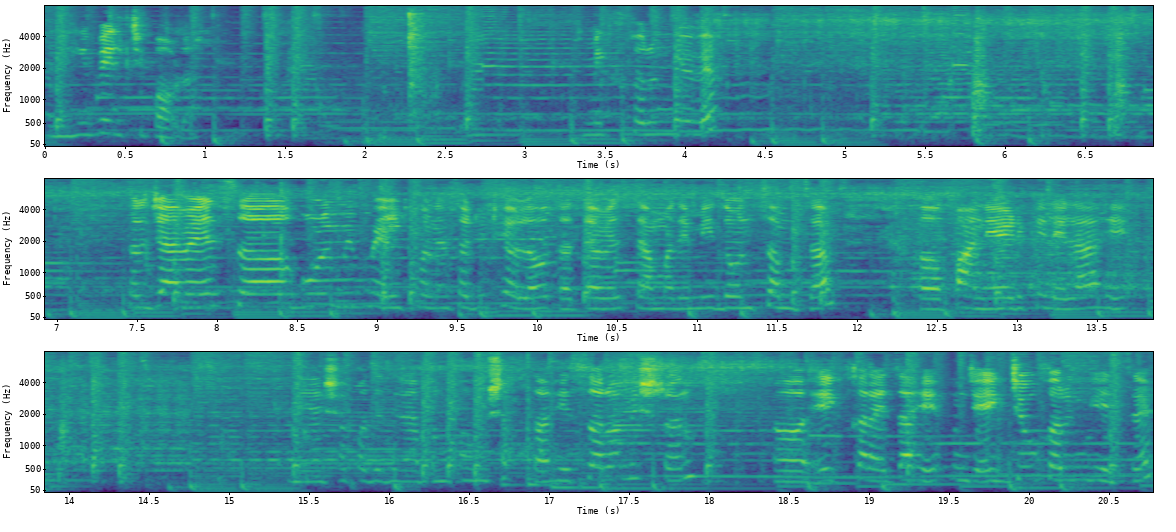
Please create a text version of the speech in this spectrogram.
आणि ही वेलची पावडर. मिक्स करून घेऊया. तर ज्यावेळेस गूळ मी मेल्ट होण्यासाठी ठेवला होता त्यावेळेस त्यामध्ये मी दोन चमचा पाणी ॲड केलेलं आहे. आणि अशा पद्धतीने आपण पाहू शकता हे सर्व मिश्रण एक करायचं आहे म्हणजे एक जीव करून घ्यायचं. आहे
